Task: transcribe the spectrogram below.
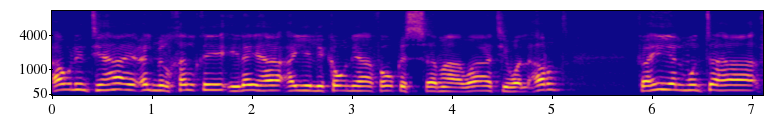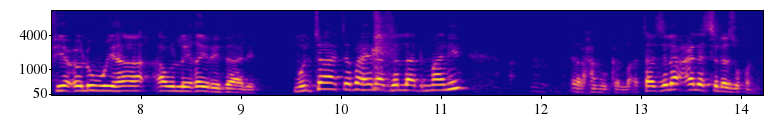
أو لانتهاء علم الخلق إليها أي لكونها فوق السماوات والأرض فهي المنتهى في علوها أو لغير ذلك. منتهى تباه إلى زلاد ماني يرحمك الله. تزلع على سلا زخنه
